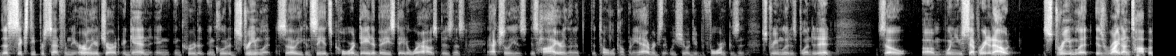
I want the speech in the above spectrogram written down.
The 60% from the earlier chart, again, in, included, included Streamlit. So you can see its core database, data warehouse business actually is, is higher than the total company average that we showed you before because Streamlit is blended in. So um, when you separate it out, Streamlit is right on top of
